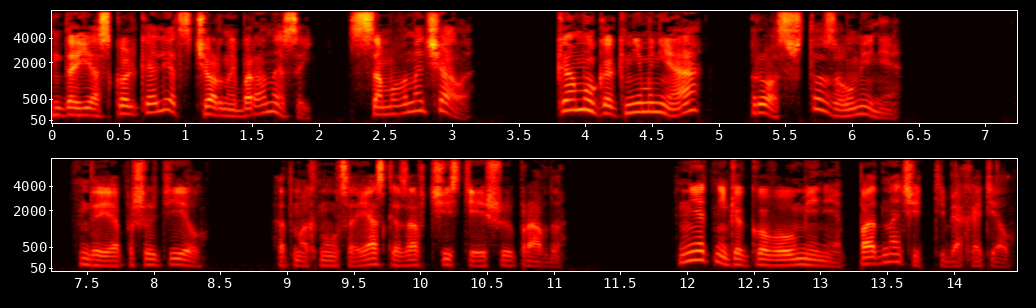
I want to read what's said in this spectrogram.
Да я сколько лет с черной баронессой? С самого начала. Кому, как не мне, а? Рос, что за умение? Да я пошутил, — отмахнулся я, сказав чистейшую правду. Нет никакого умения, подначить тебя хотел.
